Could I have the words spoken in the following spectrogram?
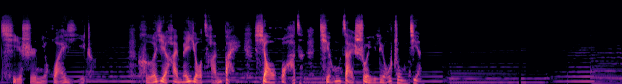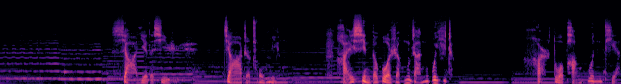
其实你怀疑着，荷叶还没有残败，小华子停在水流中间。夏夜的细雨，夹着虫鸣，还信得过仍然微着，耳朵旁温甜。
